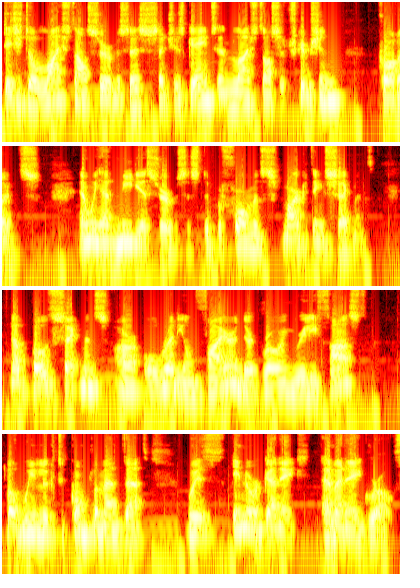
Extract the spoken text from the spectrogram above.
digital lifestyle services, such as games and lifestyle subscription products. And we have media services, the performance marketing segment. Now, both segments are already on fire and they're growing really fast but we look to complement that with inorganic M&A growth.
